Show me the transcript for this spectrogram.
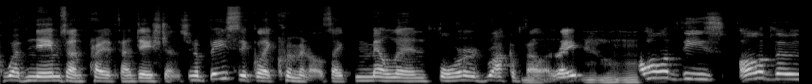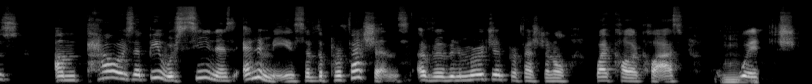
who have names on private foundations, you know, basic like criminals like Mellon, Ford, Rockefeller, right? Mm-hmm. All of these, all of those um, powers that be were seen as enemies of the professions of an emergent professional white collar class, mm. which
